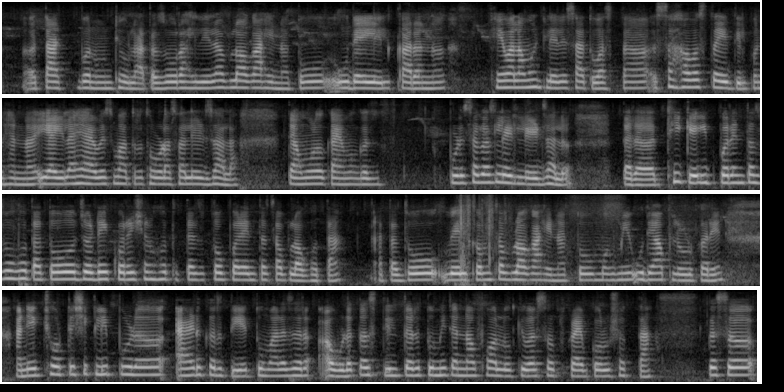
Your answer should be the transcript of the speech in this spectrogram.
ताट बनवून ठेवलं. आता जो राहिलेला ब्लॉग आहे ना तो उद्या येईल. कारण हे मला म्हटलेले सात वाजता सहा वाजता येतील पण ह्यांना यायला ह्यावेळेस मात्र थोडासा लेट झाला. त्यामुळं काय मग पुढे सगळंच लेट लेट झालं. तर ठीक आहे इथपर्यंत जो होता तो जो डेकोरेशन होतं त्याचा तोपर्यंतचा ब्लॉग होता. आता जो वेलकमचा ब्लॉग आहे ना तो मग मी उद्या अपलोड करेन. आणि एक छोटीशी क्लिप पुढं ॲड करते तुम्हाला जर आवडत असतील तर तुम्ही त्यांना फॉलो किंवा सबस्क्राईब करू शकता. कसं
